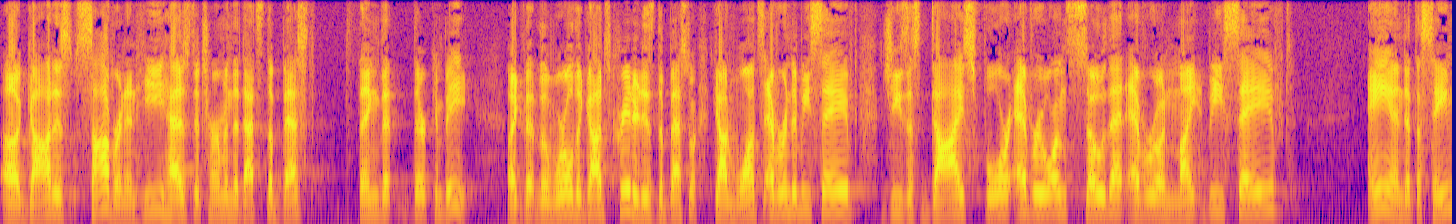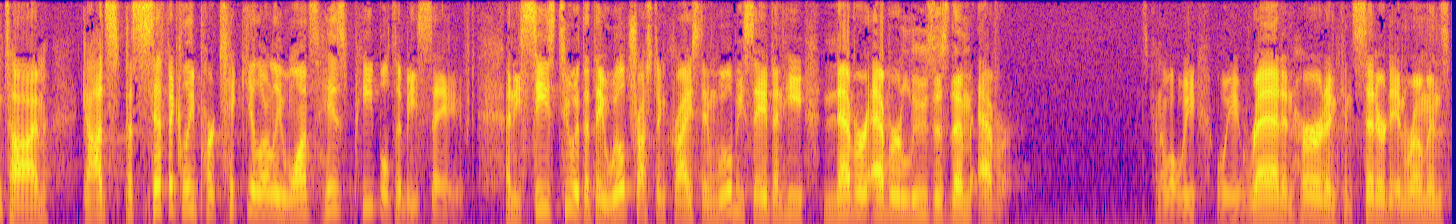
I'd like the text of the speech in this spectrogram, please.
uh, God is sovereign and He has determined that that's the best thing that there can be. Like the, the world that God's created is the best one. God wants everyone to be saved. Jesus dies for everyone so that everyone might be saved. And at the same time, God specifically, particularly wants his people to be saved. And he sees to it that they will trust in Christ and will be saved, and he never, ever loses them ever. Kind of what we, we read and heard and considered in Romans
